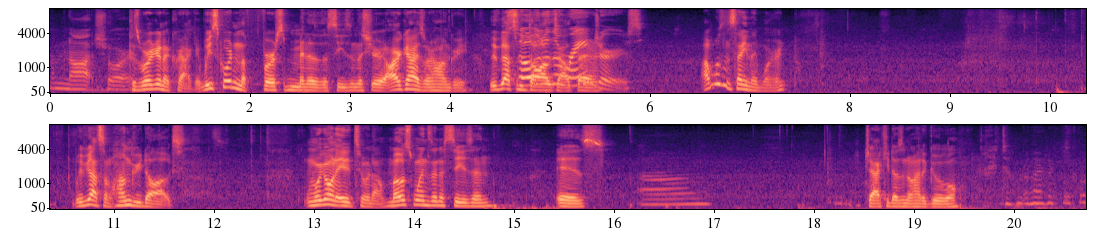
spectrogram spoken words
I'm not sure. Because we're gonna crack it. We scored in the first minute of the season this year. Our guys are hungry. We've got some so dogs do the out there. I wasn't saying they weren't. We've got some hungry dogs. And we're going 82 and 0. Most wins in a season is Um, Jackie doesn't know how to Google. I don't know how to Google.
